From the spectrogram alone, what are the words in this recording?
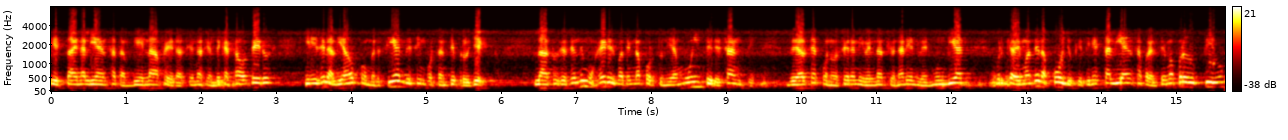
está en alianza también la Federación Nacional de Cacaoteros, quien es el aliado comercial de este importante proyecto. La Asociación de Mujeres va a tener una oportunidad muy interesante de darse a conocer a nivel nacional y a nivel mundial, porque además del apoyo que tiene esta alianza para el tema productivo,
